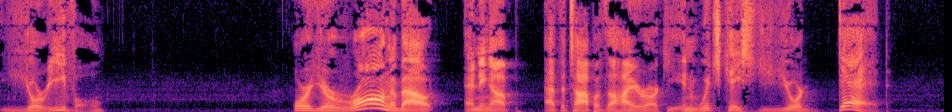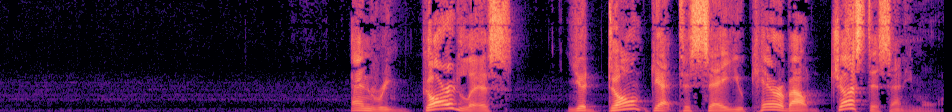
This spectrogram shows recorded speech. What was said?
you're evil, or you're wrong about ending up at the top of the hierarchy, in which case you're dead. And regardless, you don't get to say you care about justice anymore.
